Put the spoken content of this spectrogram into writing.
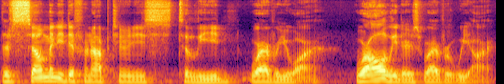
There's so many different opportunities to lead wherever you are. We're all leaders wherever we are.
